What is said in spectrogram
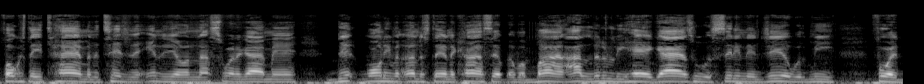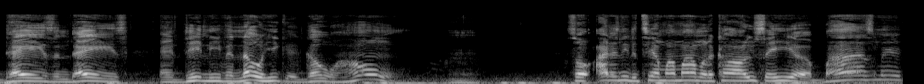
focus their time and attention and energy on. And I swear to God, man, did, won't even understand the concept of a bond. I literally had guys who were sitting in jail with me for days and days and didn't even know he could go home. So I just need to tell my mama to call. You say he a bondsman?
